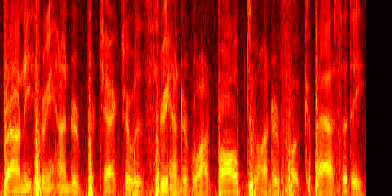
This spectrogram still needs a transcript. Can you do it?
Brownie 300 projector with a 300 watt bulb, 200 foot capacity,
